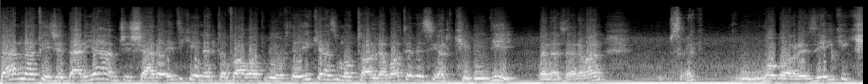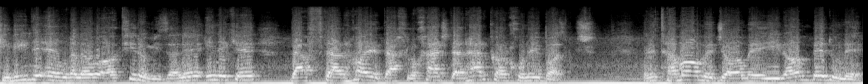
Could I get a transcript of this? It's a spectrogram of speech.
در نتیجه در یه همچین شرایطی که این اتفاقات میفته یکی از مطالبات بسیار کلیدی به نظر من مبارزه ای که کلید انقلاب آتی رو می‌زنه اینه که دفترهای دخل و خرج در هر کارخونه باز میشه. یعنی تمام جامعه ایران بدونه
